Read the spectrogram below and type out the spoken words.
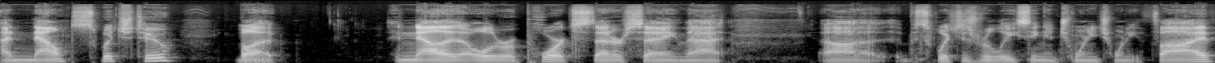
announce Switch Two, Mm-hmm. but now that all the reports that are saying that uh, Switch is releasing in 2025,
